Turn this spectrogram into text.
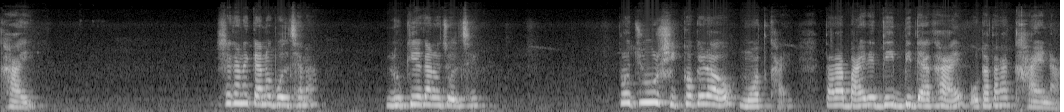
খাই। সেখানে কেন বলছে না? লুকিয়ে কেন চলছে? প্রচুর শিক্ষকেরাও মদ খায়। তারা বাইরে দিব্যি দেখায়, ওটা তারা খায় না।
